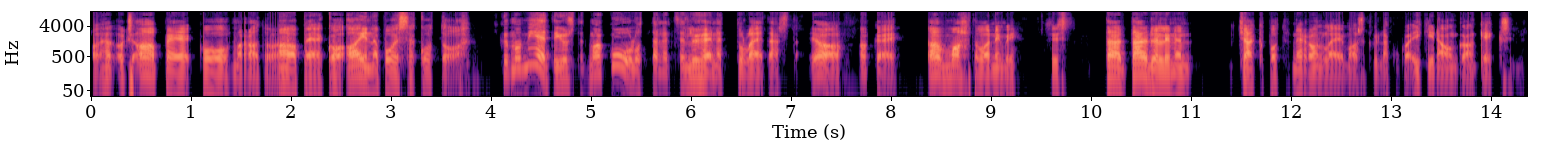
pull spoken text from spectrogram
onko se APK Marathon? APK, aina poissa kotoa. Kyllä mä mietin just, että mä oon kuullut tänne, että se lyhenne tulee tästä. Joo, okei. Okay. Tämä on mahtava nimi. Siis tä- täydellinen jackpot, Neron leimaus kyllä, kuka ikinä onkaan keksinyt.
